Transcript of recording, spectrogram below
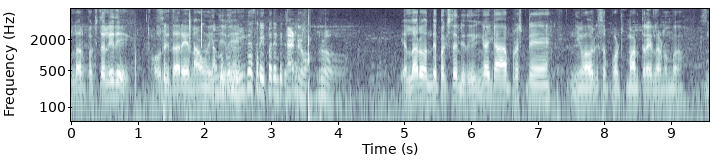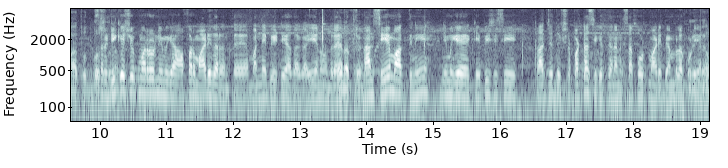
ಎಲ್ಲರ ಪಕ್ಷದಲ್ಲಿ ಇದೆ. ಅವ್ರು ಇದ್ದಾರೆ ನಾವು ಇದ್ದೀವಿ. ಈಗ ಸರ್ ಇಪ್ಪತ್ತೆಂಟು ಎಲ್ಲರೂ ಒಂದೇ ಪಕ್ಷದಲ್ಲಿ ಇದೆ. ಹಿಂಗಾಗಿ ಆ ಪ್ರಶ್ನೆ ನೀವು ಅವ್ರಿಗೆ ಸಪೋರ್ಟ್ ಮಾಡ್ತಾರ ಇಲ್ಲ ನಮ್ಮ ಮಾತು ಸರ್ ಡಿ ಕೆ ಶಿವಕುಮಾರ್ ಅವರು ನಿಮಗೆ ಆಫರ್ ಮಾಡಿದಾರಂತೆ ಮೊನ್ನೆ ಭೇಟಿ ಆದಾಗ. ಏನು ಅಂದ್ರೆ ಏನತ್ರ? ನಾನು ಸೇಮ್ ಆಗ್ತೀನಿ. ನಿಮಗೆ ಕೆ ಪಿ ಸಿ ಸಿ ರಾಜ್ಯಾಧ್ಯಕ್ಷರ ಪಟ್ಟ ಸಿಗುತ್ತೆ. ನನಗೆ ಸಪೋರ್ಟ್ ಮಾಡಿ ಬೆಂಬಲ ಕೊಡಿ ಅನ್ನೋ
